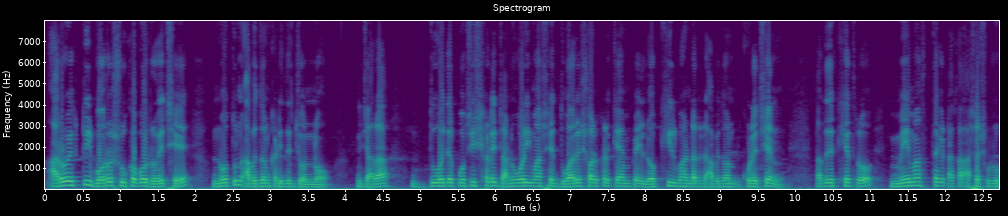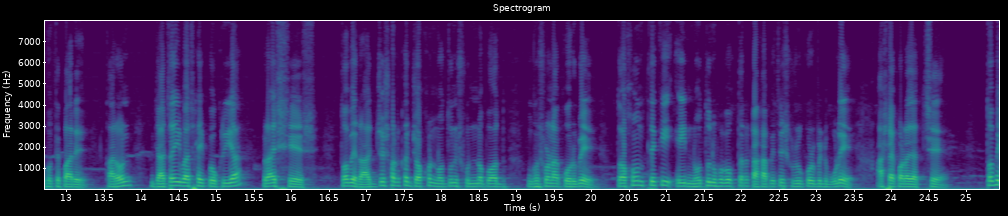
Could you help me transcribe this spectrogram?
আরও একটি বড় সুখবর রয়েছে নতুন আবেদনকারীদের জন্য। যারা দু হাজার সালের জানুয়ারি মাসে দুয়ারে সরকার ক্যাম্পে লক্ষ্মীর ভাণ্ডারের আবেদন করেছেন, তাদের ক্ষেত্রেও মে মাস থেকে টাকা আসা শুরু হতে পারে। কারণ যাচাই বাছাই প্রক্রিয়া প্রায় শেষ। তবে রাজ্য সরকার যখন নতুন শূন্যপদ ঘোষণা করবে, তখন থেকেই এই নতুন উপভোক্তারা টাকা পেতে শুরু করবেন বলে আশা করা যাচ্ছে। তবে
